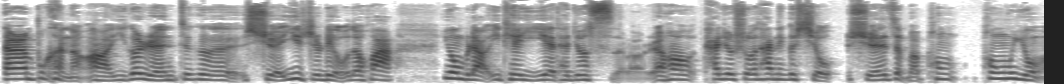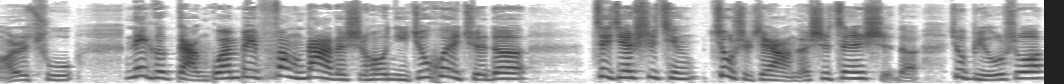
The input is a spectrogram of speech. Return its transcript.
当然不可能啊，一个人这个血一直流的话。用不了一天一夜他就死了，然后他就说他那个血血怎么喷喷涌而出，那个感官被放大的时候，你就会觉得这件事情就是这样的，是真实的。就比如说，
